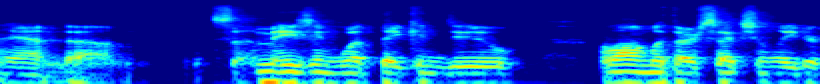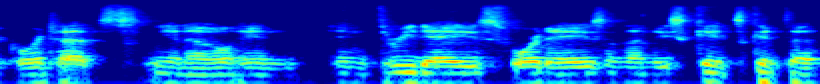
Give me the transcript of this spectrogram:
And um, it's amazing what they can do, along with our section leader quartets. You know, in in three days, four days, and then these kids get to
